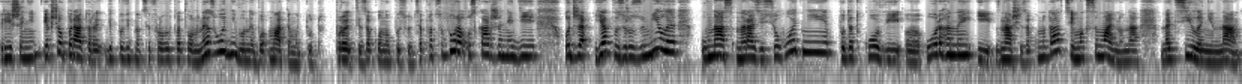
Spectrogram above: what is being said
рішенні. Якщо оператори відповідно цифрових платформ не згодні, вони матимуть тут в проєкті закону описується процедура оскарження дії. Отже, як ви зрозуміли, у нас наразі сьогодні податкові е, органи і наші законодавці максимально на, націлені на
